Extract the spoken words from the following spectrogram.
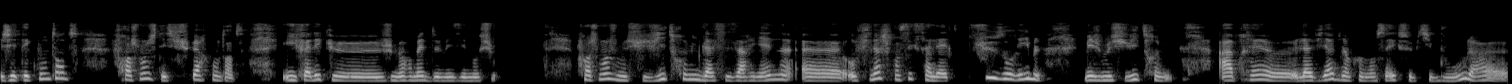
j'étais contente. Franchement, j'étais super contente. Et il fallait que je me remette de mes émotions. Franchement, je me suis vite remis de la césarienne. Euh, au final, je pensais que ça allait être plus horrible, mais je me suis vite remis. Après, euh, la vie a bien commencé avec ce petit bout là. Euh,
